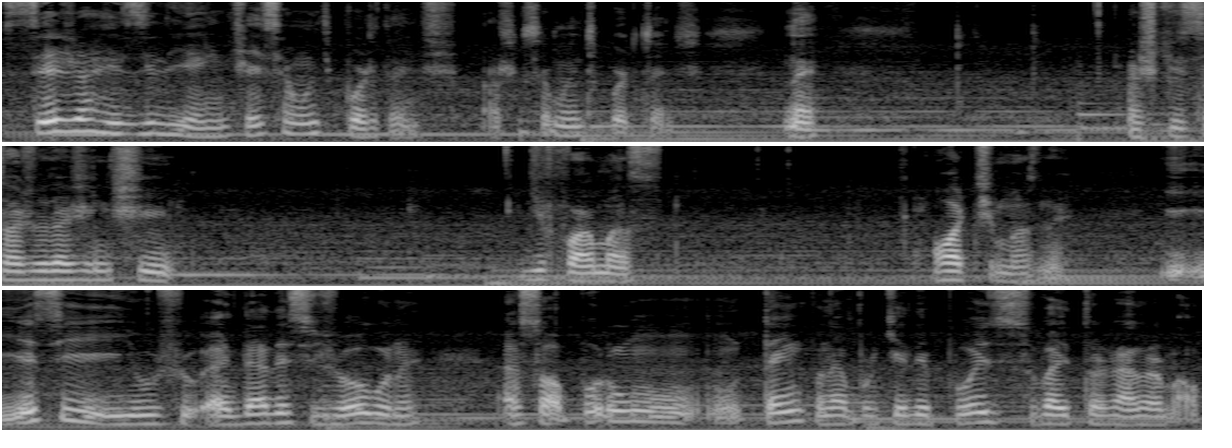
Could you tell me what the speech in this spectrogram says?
seja resiliente, isso é muito importante. Acho que isso é muito importante, né? Acho que isso ajuda a gente de formas ótimas, né? E, e esse e o, a ideia desse jogo, né, é só por um, um, tempo, né? Porque depois isso vai tornar normal.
